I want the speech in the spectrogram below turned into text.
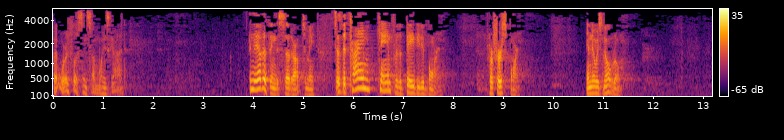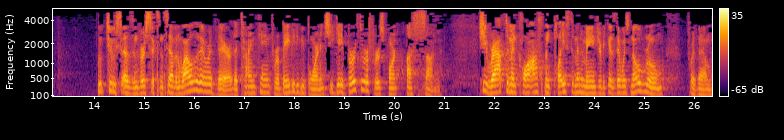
quite worthless in some ways, God. And the other thing that stood out to me says the time came for the baby to be born, her firstborn. And there was no room. Luke 2 says in verse 6 and 7, while they were there, the time came for a baby to be born, and she gave birth to her firstborn, a son. She wrapped him in cloths and placed him in a manger because there was no room for them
